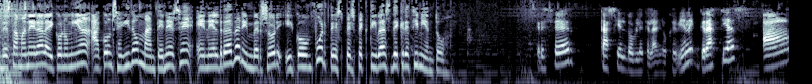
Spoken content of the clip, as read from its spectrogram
De esta manera, la economía ha conseguido mantenerse en el radar inversor y con fuertes perspectivas de crecimiento. Crecer casi el doble que el año que viene, gracias a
